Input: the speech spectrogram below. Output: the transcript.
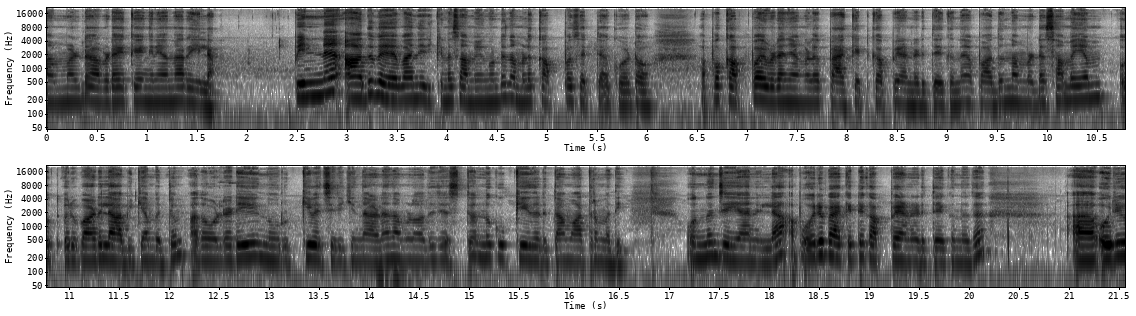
നമ്മളുടെ അവിടെയൊക്കെ എങ്ങനെയാണെന്ന് അറിയില്ല. പിന്നെ അത് വേവാനിരിക്കുന്ന സമയം കൊണ്ട് നമ്മൾ കപ്പ സെറ്റാക്കും കേട്ടോ. അപ്പോൾ കപ്പ ഇവിടെ ഞങ്ങൾ പാക്കറ്റ് കപ്പയാണ് എടുത്തേക്കുന്നത്. അപ്പോൾ അത് നമ്മുടെ സമയം ഒരുപാട് ലാഭിക്കാൻ പറ്റും. അത് ഓൾറെഡി നുറുക്കി വെച്ചിരിക്കുന്നതാണ്. നമ്മൾ അത് ജസ്റ്റ് ഒന്ന് കുക്ക് ചെയ്തെടുത്താൽ മാത്രം മതി. ഒന്നും ചെയ്യാനില്ല. അപ്പോൾ ഒരു പാക്കറ്റ് കപ്പയാണ് എടുത്തേക്കുന്നത്. ഒരു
